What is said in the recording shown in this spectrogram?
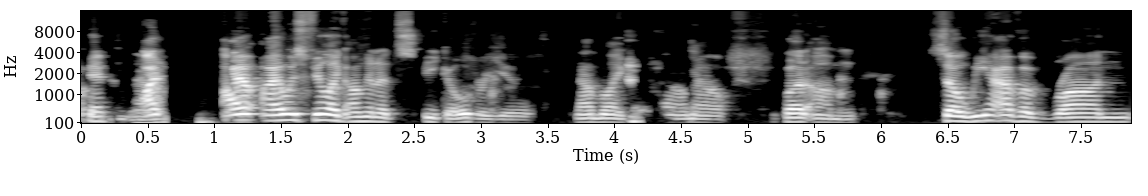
Okay. I, I I always feel like I'm gonna speak over you. And I'm like, I don't know. But um So we have a run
